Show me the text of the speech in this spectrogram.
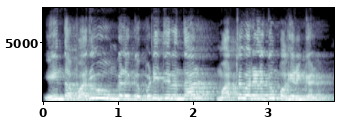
இந்த பதிவு உங்களுக்கு பிடித்திருந்தால் மற்றவர்களுக்கும் பகிருங்கள்.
